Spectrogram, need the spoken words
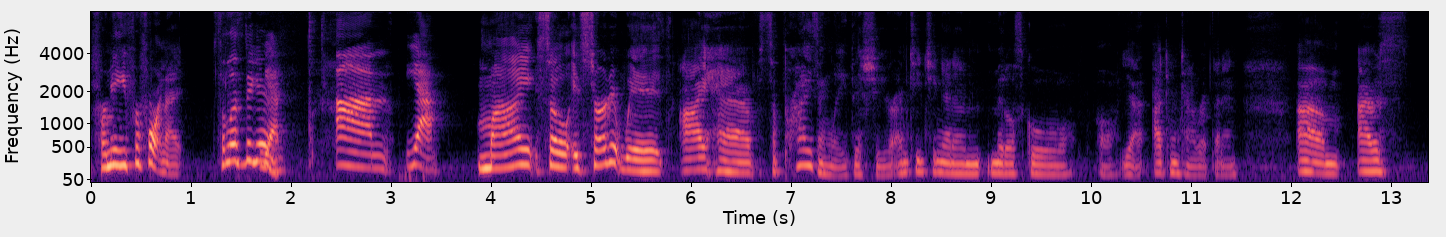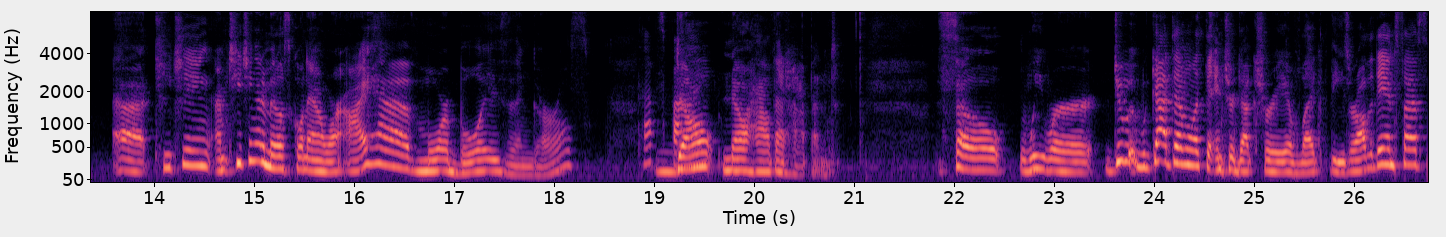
for me for Fortnite. So let's dig in. Yeah. Um, yeah. My so it started with I have surprisingly this year I'm teaching at a middle school. Oh yeah, I can kind of rip that in. Um, I was uh, teaching. I'm teaching at a middle school now where I have more boys than girls. That's fine. Don't know how that happened. So we were doing. We got done with like the introductory of like these are all the dance styles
